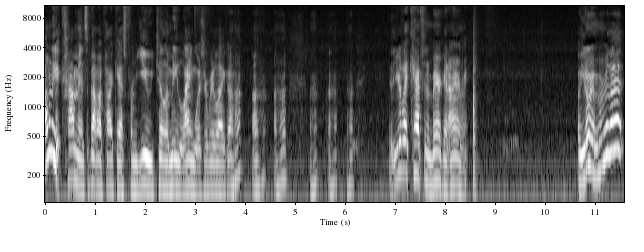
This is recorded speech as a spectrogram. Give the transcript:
I'm gonna get comments about my podcast from you telling me language, and we're like, uh huh, uh huh, uh huh, uh huh, uh huh, uh huh. You're like Captain America and Iron Man. Oh, you don't remember that?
